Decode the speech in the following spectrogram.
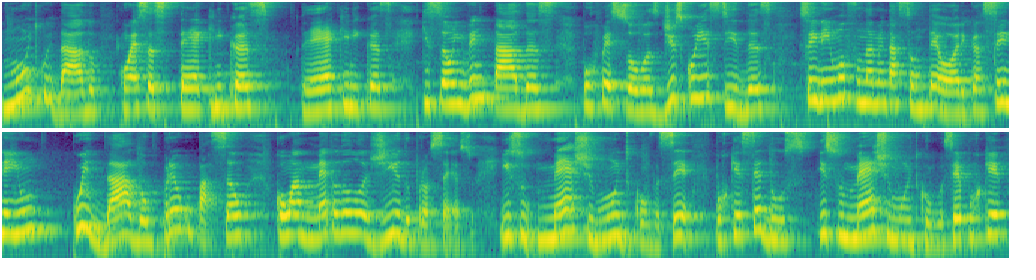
Muito cuidado com essas técnicas técnicas que são inventadas por pessoas desconhecidas, sem nenhuma fundamentação teórica, sem nenhum cuidado ou preocupação com a metodologia do processo. Isso mexe muito com você porque seduz. Isso mexe muito com você porque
